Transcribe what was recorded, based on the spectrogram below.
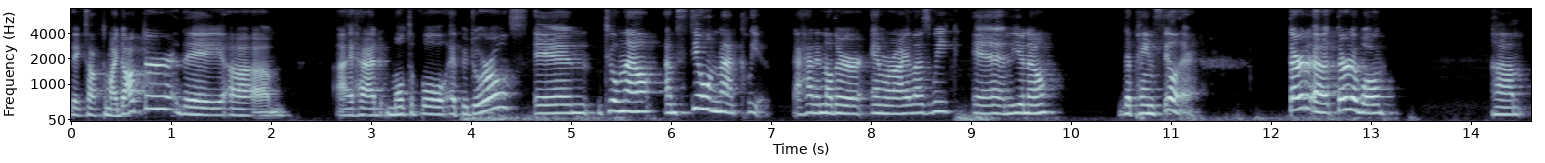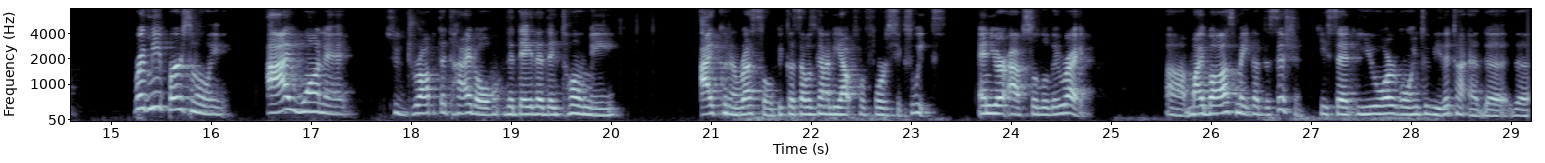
they talked to my doctor. They um, I had multiple epidurals, and till now I'm still not clear. I had another MRI last week, and you know, the pain's still there. Third, uh, third of all, um, for me personally, I wanted to drop the title the day that they told me I couldn't wrestle because I was going to be out for four to six weeks. And you're absolutely right. Uh, my boss made that decision. He said, "You are going to be the uh, the the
